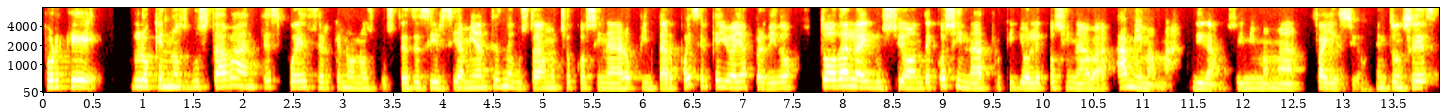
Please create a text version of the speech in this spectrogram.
porque lo que nos gustaba antes puede ser que no nos guste. Es decir, si a mí antes me gustaba mucho cocinar o pintar, puede ser que yo haya perdido toda la ilusión de cocinar porque yo le cocinaba a mi mamá, digamos, y mi mamá falleció. Entonces,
